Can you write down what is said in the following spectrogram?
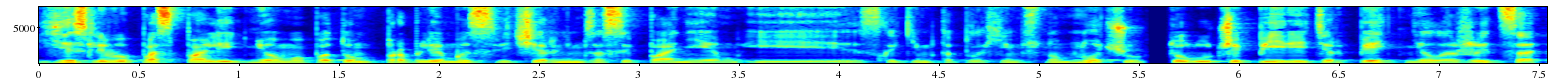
Если вы поспали днем, а потом проблемы с вечерним засыпанием и с каким-то плохим сном ночью, то лучше перетерпеть, не ложиться,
